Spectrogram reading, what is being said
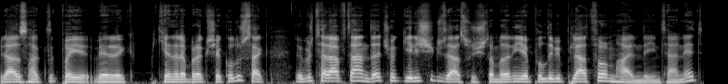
biraz haklık payı vererek kenara bırakacak olursak öbür taraftan da çok gelişi güzel suçlamaların yapıldığı bir platform halinde internet.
